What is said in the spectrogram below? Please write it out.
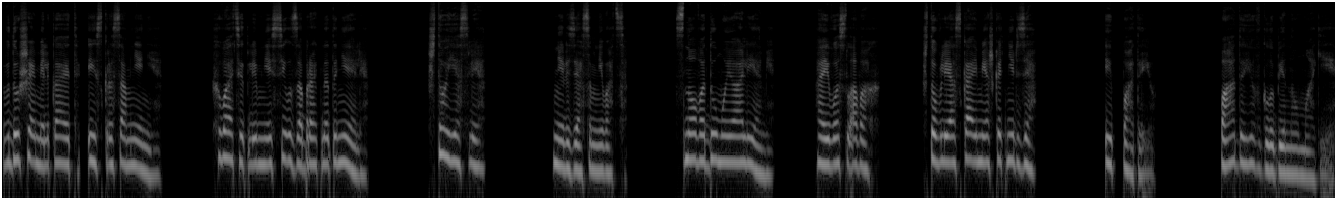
В душе мелькает искра сомнения. Хватит ли мне сил забрать Натаниэля? Что если... Нельзя сомневаться. Снова думаю о Леме, о его словах, что в Лиаскае мешкать нельзя. И падаю. Падаю в глубину магии.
